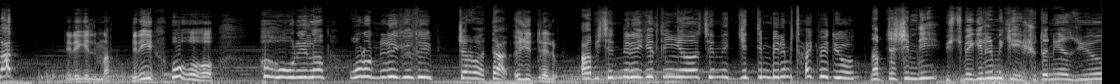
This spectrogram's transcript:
lan. Nereye geldim lan? Nereye? Oh, oh, Ha o ne lan? Oğlum nereye geldim? Canavar tamam özür dilerim. Abi sen nereye geldin ya? Sen gittin beni mi takip ediyorsun? Ne yapacağız şimdi? Üstüme gelir mi ki? Şurada ne yazıyor?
